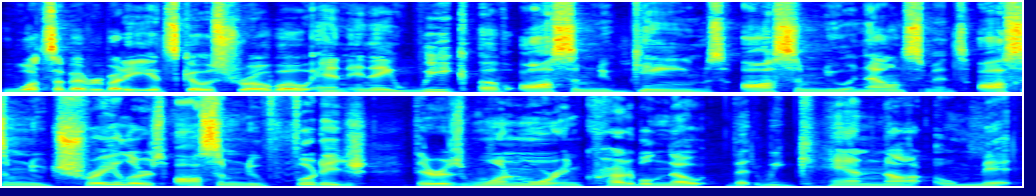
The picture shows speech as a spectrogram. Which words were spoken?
What's up, everybody? It's Ghost Robo, and in a week of awesome new games, awesome new announcements, awesome new trailers, awesome new footage, there is one more incredible note that we cannot omit,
